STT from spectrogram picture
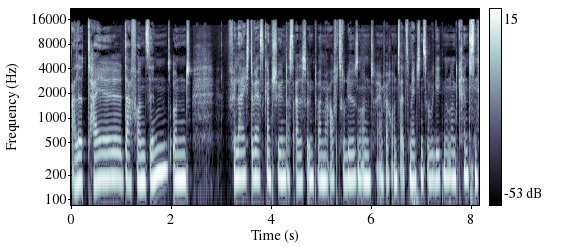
alle Teil davon sind und vielleicht wäre es ganz schön, das alles irgendwann mal aufzulösen und einfach uns als Menschen zu begegnen und Grenzen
